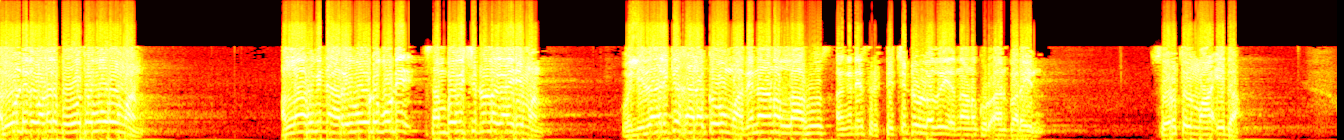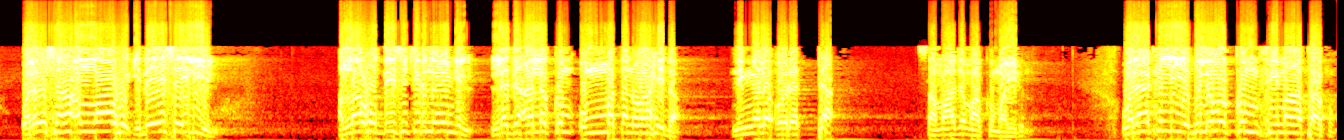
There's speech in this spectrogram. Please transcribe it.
അതുകൊണ്ട് ഇത് വളരെ ബോധപൂർവമാണ്. അള്ളാഹുവിന്റെ അറിവോടുകൂടി സംഭവിച്ചിട്ടുള്ള കാര്യമാണ്. വലിയതാലിക്ക് ഹലക്കവും അതിനാണ് അള്ളാഹു അങ്ങനെ സൃഷ്ടിച്ചിട്ടുള്ളത് എന്നാണ് ഖുർആൻ പറയുന്നത്. സൂറത്തുൽ മാഇദ. അള്ളാഹു ഇതേ ശൈലിയിൽ. അള്ളാഹു ഉദ്ദേശിച്ചിരുന്നുവെങ്കിൽ ലജഅലക്കും ഉമ്മത്തൻ വാഹിദ നിങ്ങളെ ഒരൊറ്റ സമാജമാക്കുമായിരുന്നു. ഒലാക്കല്ലി എബുലുവക്കും ഫിമാത്താക്കും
